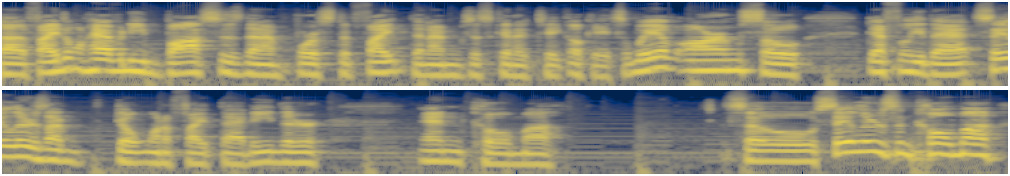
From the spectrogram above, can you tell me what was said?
uh, if I don't have any bosses that I'm forced to fight, then I'm just going to take... Okay, so we have arms, so definitely that. Sailors, I don't want to fight that either. And Coma. So Sailors and Coma,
